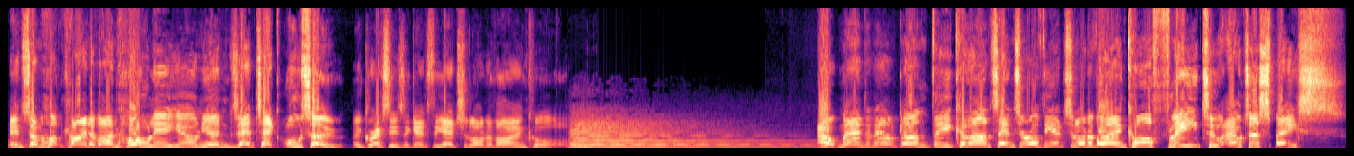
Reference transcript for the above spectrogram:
In some kind of unholy union, ZTech also aggresses against the echelon of Iron Core. Outmanned and outgunned, the command center of the echelon of Iron Core flee to outer space.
